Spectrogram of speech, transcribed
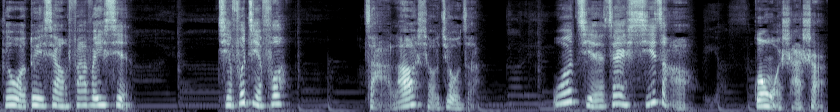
给我对象发微信：“姐夫，姐夫，咋了，小舅子？我姐在洗澡，关我啥事儿？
